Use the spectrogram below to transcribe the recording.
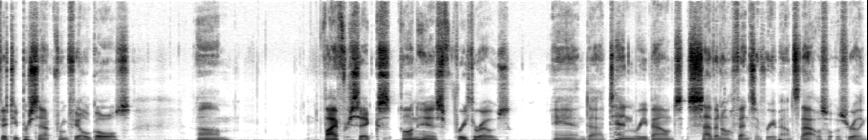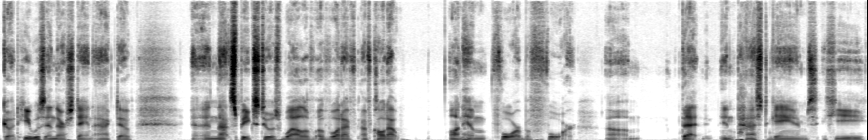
50% from field goals, um, five for six on his free throws, and uh, 10 rebounds, seven offensive rebounds. That was what was really good. He was in there staying active. And that speaks to as well of, of what I've, I've called out on him for before. Um, that in past games, he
